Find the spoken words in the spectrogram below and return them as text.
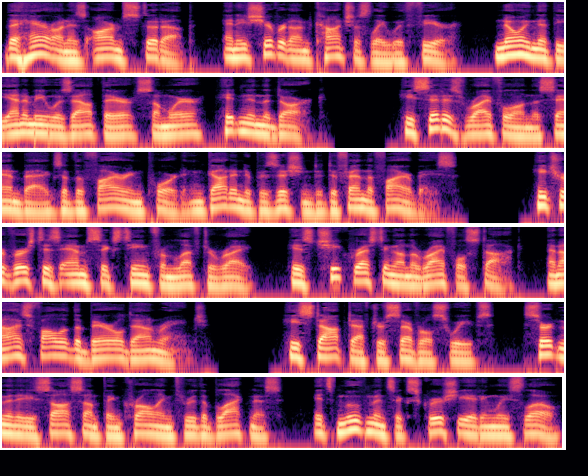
The hair on his arms stood up, and he shivered unconsciously with fear, knowing that the enemy was out there, somewhere, hidden in the dark. He set his rifle on the sandbags of the firing port and got into position to defend the firebase. He traversed his M16 from left to right, his cheek resting on the rifle stock, and eyes followed the barrel downrange. He stopped after several sweeps, certain that he saw something crawling through the blackness, its movements excruciatingly slow.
